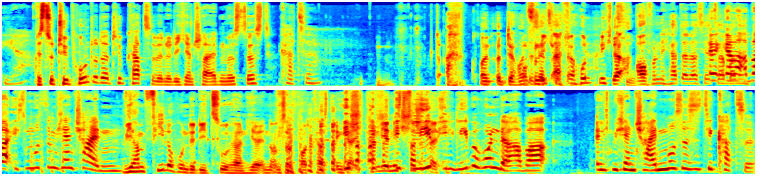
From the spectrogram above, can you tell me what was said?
ja, Bist du Typ Hund oder Typ Katze, wenn du dich entscheiden müsstest? Katze. und, und der Hund Hoffentlich jetzt der Hund nicht ja, zu. hoffentlich hat er das jetzt Äh, aber, aber, nicht. aber ich musste mich entscheiden. Wir haben viele Hunde, die zuhören hier in unserem Podcast. Inga, ich kann dir nichts ich, lieb, versprechen. ich liebe Hunde, aber wenn ich mich entscheiden muss, ist es die Katze.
